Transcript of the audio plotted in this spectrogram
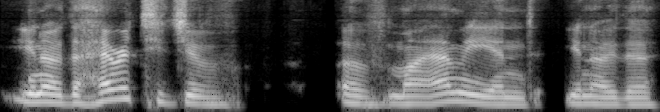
you know, the heritage of of Miami and you know the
